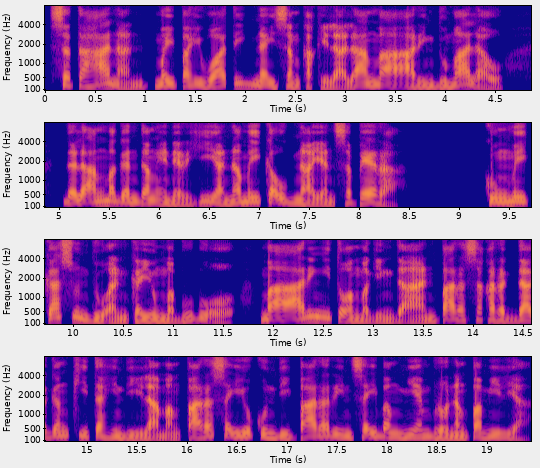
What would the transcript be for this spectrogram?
Sa tahanan, may pahiwatig na isang kakilala ang maaaring dumalaw, dala ang magandang enerhiya na may kaugnayan sa pera. Kung may kasunduan kayong mabubuo, maaaring ito ang maging daan para sa karagdagang kita hindi lamang para sa iyo kundi para rin sa ibang miyembro ng pamilya.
